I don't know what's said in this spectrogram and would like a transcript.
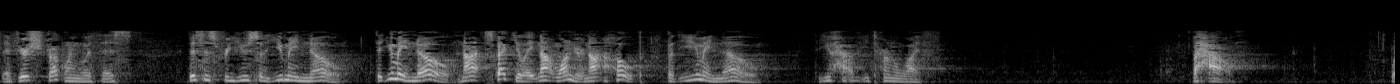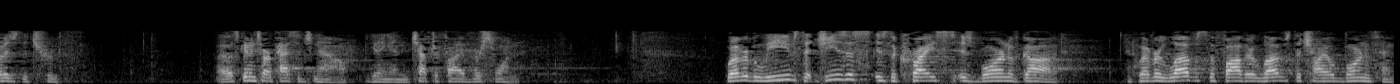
If you're struggling with this, this is for you so that you may know that you may know, not speculate, not wonder, not hope, but that you may know that you have eternal life. But how? What is the truth? Uh, let's get into our passage now, beginning in chapter 5, verse 1. Whoever believes that Jesus is the Christ is born of God, and whoever loves the Father loves the child born of him.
